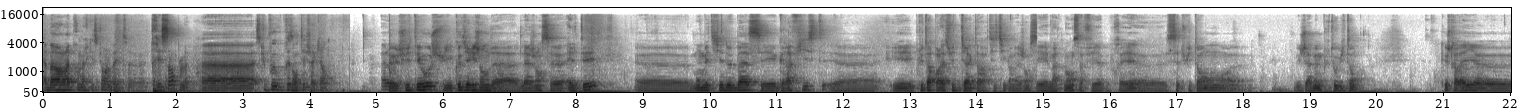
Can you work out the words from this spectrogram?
Ah bah alors la première question elle va être euh, très simple. Euh, Est-ce que vous pouvez vous présenter chacun? Alors, je suis Théo, je suis co-dirigeant de la- de l'agence LT. Euh, mon métier de base c'est graphiste euh, et plus tard par la suite directeur artistique en agence. Et maintenant ça fait à peu près euh, 7-8 ans, euh, j'ai même plutôt 8 ans, que je travaille euh,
